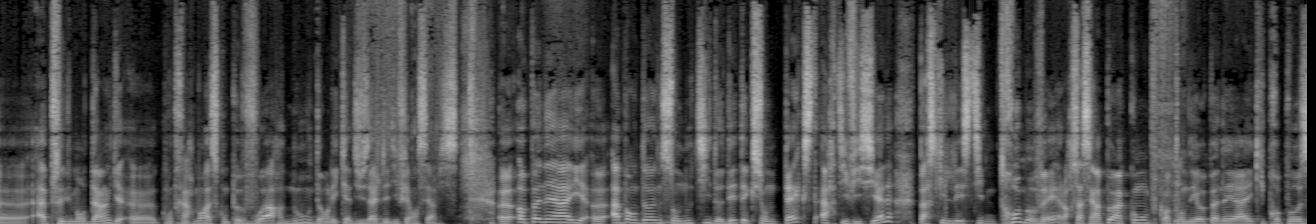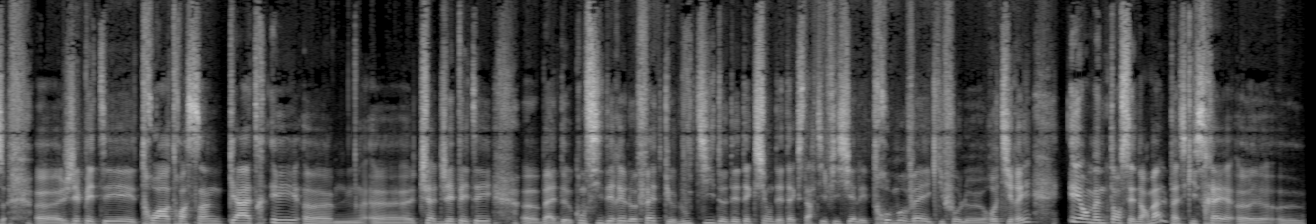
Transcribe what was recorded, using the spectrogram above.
euh, absolument dingue, contrairement à ce qu'on peut voir nous dans les cas d'usage des différents services. OpenAI abandonne son outil de détection de texte artificiel parce qu'il l'estime trop mauvais. Alors ça, c'est un peu un comble quand on est OpenAI qui propose GPT 3, 3, 5, 4 et euh, euh, ChatGPT euh, bah, de considérer le fait que l'outil de détection des textes artificiels est trop mauvais et qu'il faut le retirer. Et en même temps, c'est normal parce qu'il serait euh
